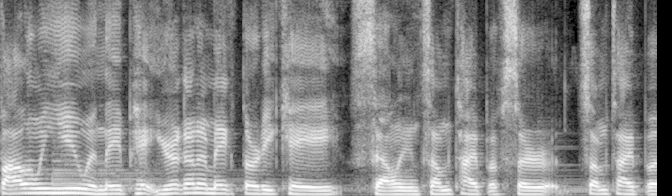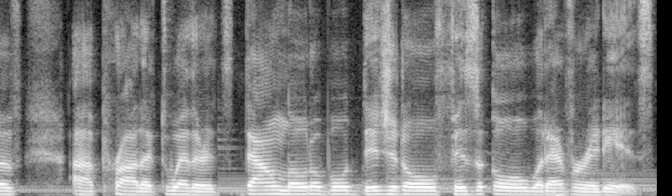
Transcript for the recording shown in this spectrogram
following you and they pay you're going to make 30k selling some type of ser- some type of uh, product whether it's downloadable digital physical whatever it is.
